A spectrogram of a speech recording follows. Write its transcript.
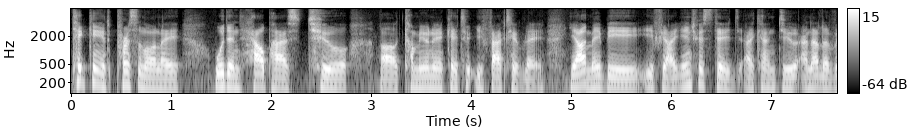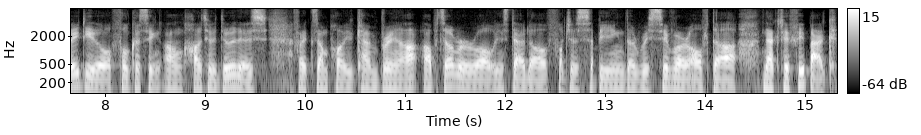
taking it personally wouldn't help us to uh, communicate effectively. Yeah, maybe if you are interested, I can do another video focusing on how to do this. For example, you can bring an observer role instead of just being the receiver of the negative feedback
